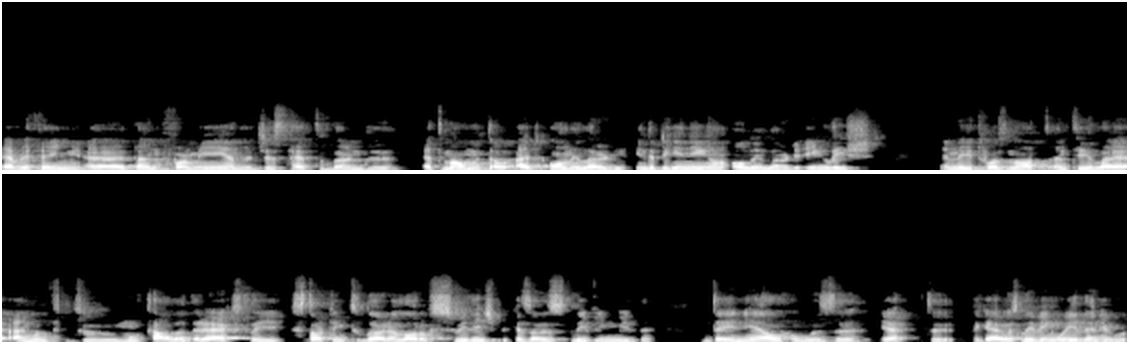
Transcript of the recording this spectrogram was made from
everything uh, done for me, and I just had to learn the. At the moment, I'd only learned in the beginning. I only learned English, and it was not until I, I moved to Motala that I actually starting to learn a lot of Swedish because I was living with Daniel, who was uh, yeah the, the guy I was living with, and who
